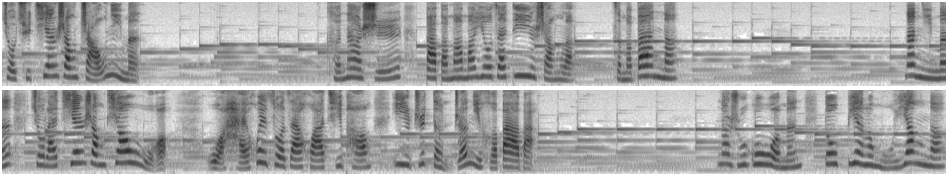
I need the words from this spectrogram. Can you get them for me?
就去天上找你们。可那时爸爸妈妈又在地上了，怎么办呢？那你们就来天上挑我。我还会坐在滑梯旁，一直等着你和爸爸。那如果我们都变了模样呢？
